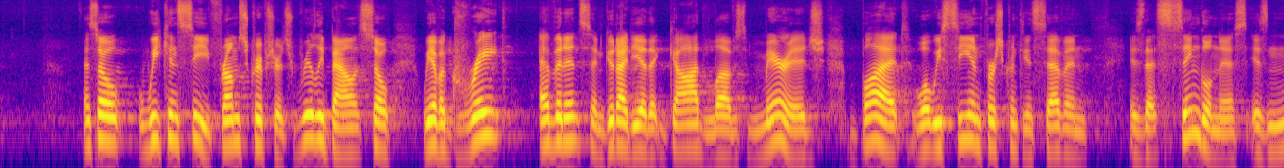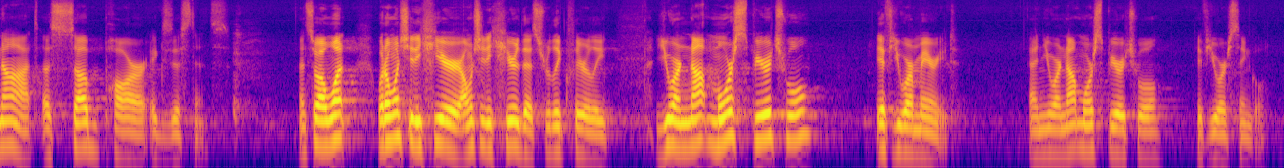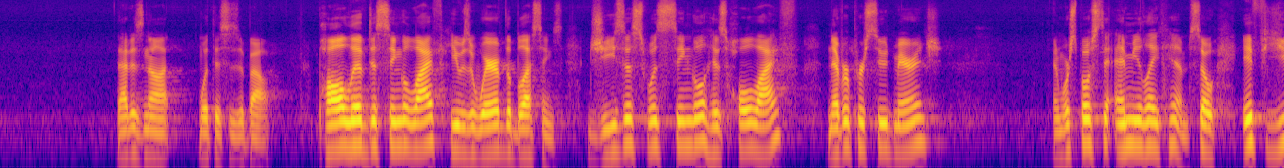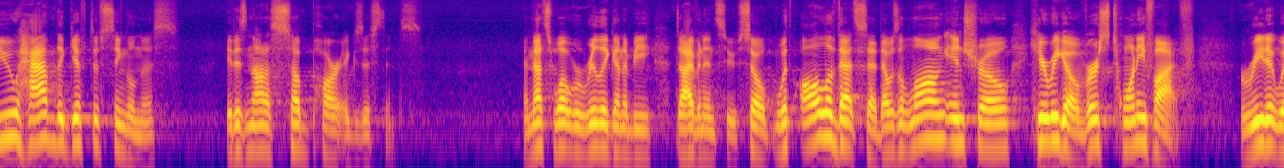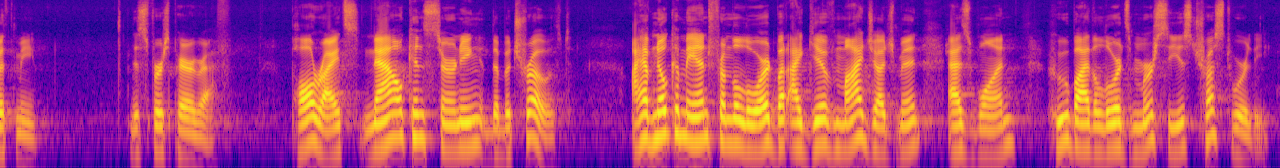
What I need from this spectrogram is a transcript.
And so we can see from Scripture, it's really balanced. So we have a great evidence and good idea that God loves marriage, but what we see in 1 Corinthians 7 is that singleness is not a subpar existence. And so I want what I want you to hear, I want you to hear this really clearly. You are not more spiritual if you are married, and you are not more spiritual if you are single. That is not what this is about. Paul lived a single life. He was aware of the blessings. Jesus was single his whole life, never pursued marriage. And we're supposed to emulate him. So if you have the gift of singleness, it is not a subpar existence. And that's what we're really going to be diving into. So, with all of that said, that was a long intro. Here we go. Verse 25. Read it with me. This first paragraph. Paul writes, Now concerning the betrothed, I have no command from the Lord, but I give my judgment as one who by the Lord's mercy is trustworthy.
